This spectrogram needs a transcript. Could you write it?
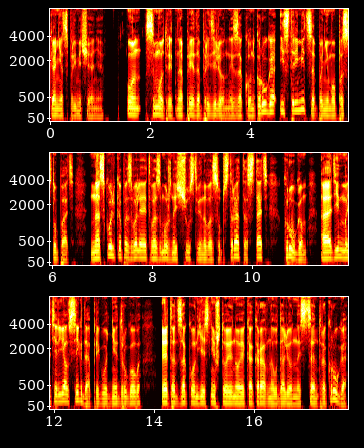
Конец примечания. Он смотрит на предопределенный закон круга и стремится по нему поступать, насколько позволяет возможность чувственного субстрата стать кругом, а один материал всегда пригоднее другого – этот закон есть не что иное, как равноудаленность центра круга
